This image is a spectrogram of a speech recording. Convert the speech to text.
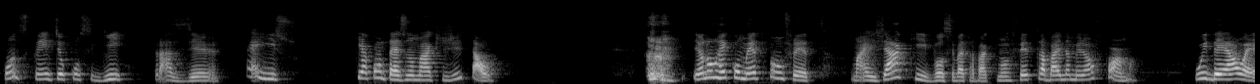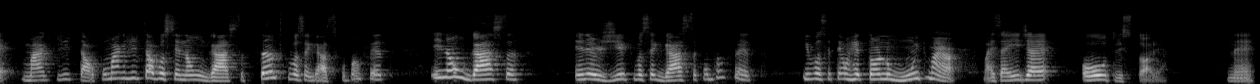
quantos clientes eu consegui trazer. É isso que acontece no marketing digital. Eu não recomendo panfleto, mas já que você vai trabalhar com panfleto, trabalhe da melhor forma. O ideal é marketing digital. Com marketing digital você não gasta tanto que você gasta com panfleto e não gasta energia que você gasta com panfleto. E você tem um retorno muito maior. Mas aí já é outra história. Né?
